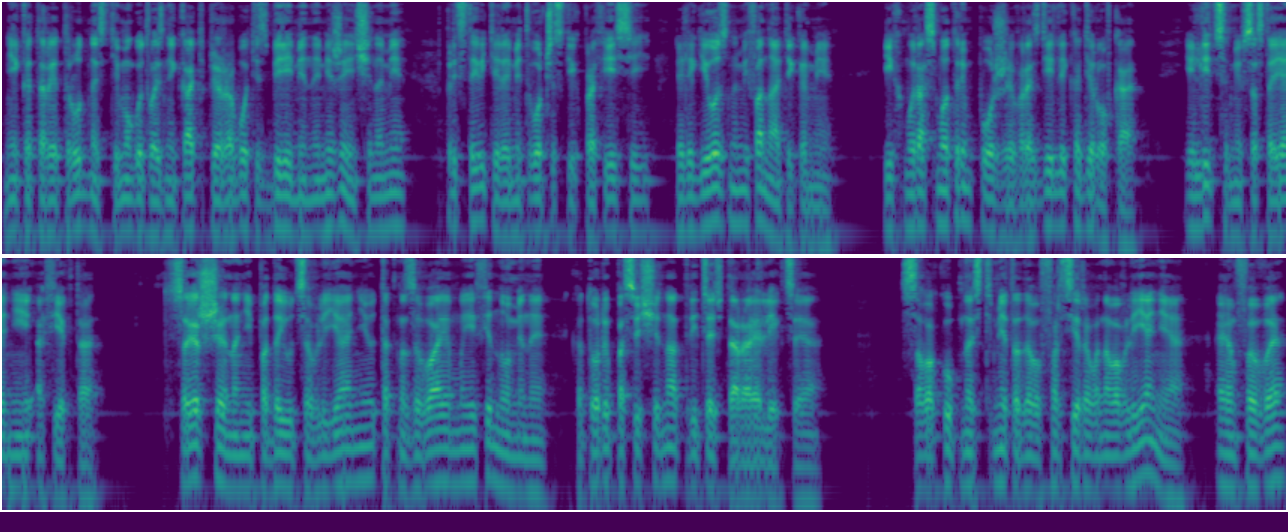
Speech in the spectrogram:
Некоторые трудности могут возникать при работе с беременными женщинами представителями творческих профессий, религиозными фанатиками. Их мы рассмотрим позже в разделе кодировка и лицами в состоянии аффекта. Совершенно не поддаются влиянию так называемые феномены, которым посвящена 32-я лекция. Совокупность методов форсированного влияния МФВ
